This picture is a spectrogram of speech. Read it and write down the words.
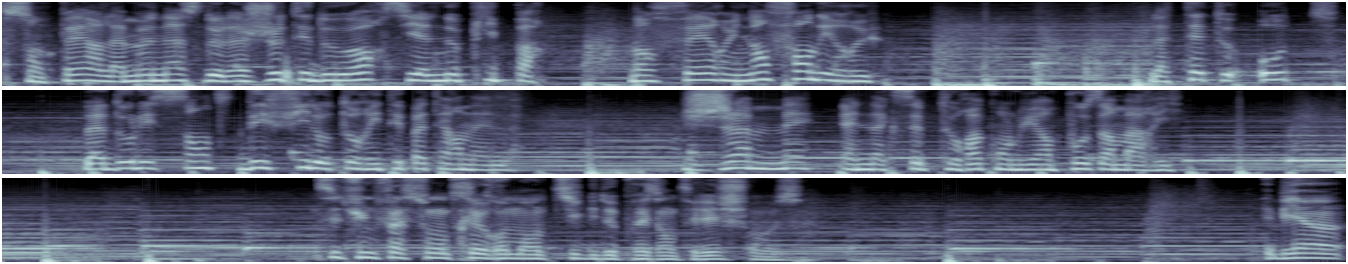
Son père la menace de la jeter dehors si elle ne plie pas, d'en faire une enfant des rues. La tête haute, l'adolescente défie l'autorité paternelle. Jamais elle n'acceptera qu'on lui impose un mari. C'est une façon très romantique de présenter les choses. Eh bien,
